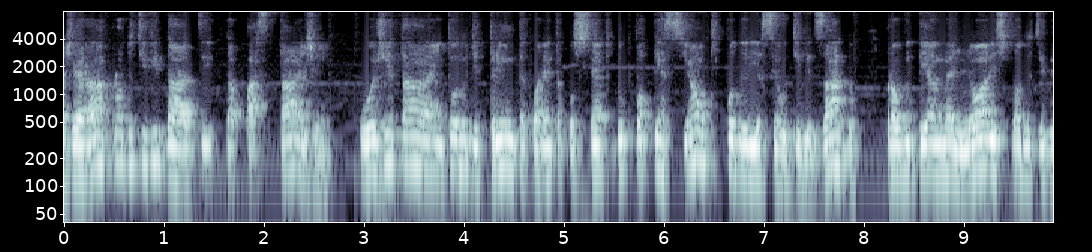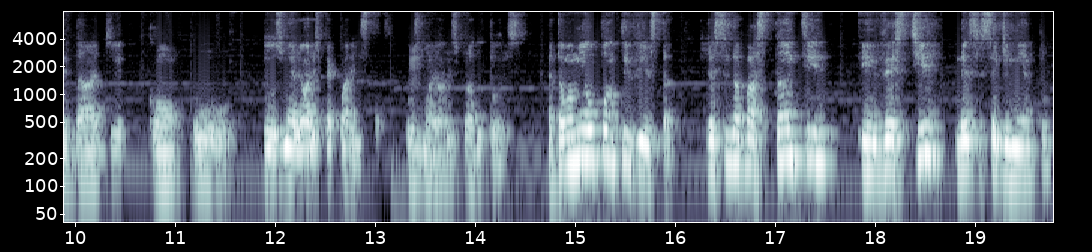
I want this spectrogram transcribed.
gerar a produtividade da pastagem hoje está em torno de 30%, 40% do potencial que poderia ser utilizado para obter a melhores produtividade com o, dos melhores pecuaristas, os uhum. maiores produtores. Então, a meu ponto de vista, precisa bastante investir nesse segmento,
